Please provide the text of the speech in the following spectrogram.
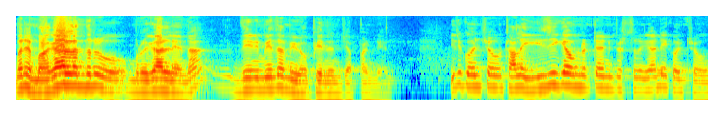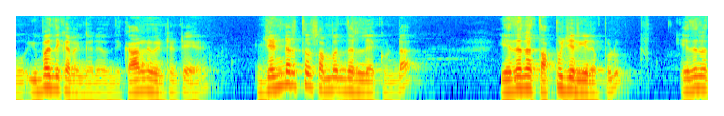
మరి మగాళ్ళందరూ మృగాళ్ళేనా? దీని మీద మీ ఒపీనియన్ చెప్పండి అని. ఇది కొంచెం చాలా ఈజీగా ఉన్నట్టే అనిపిస్తుంది కానీ కొంచెం ఇబ్బందికరంగానే ఉంది. కారణం ఏంటంటే జెండర్తో సంబంధం లేకుండా ఏదైనా తప్పు జరిగినప్పుడు ఏదైనా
